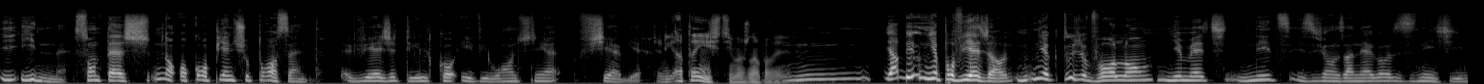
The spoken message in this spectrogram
i inne. Są też no, około 5% wierzy tylko i wyłącznie w siebie. Czyli ateiści, można powiedzieć. Mm, Ja bym nie powiedział. Niektórzy wolą nie mieć nic związanego z niczym.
